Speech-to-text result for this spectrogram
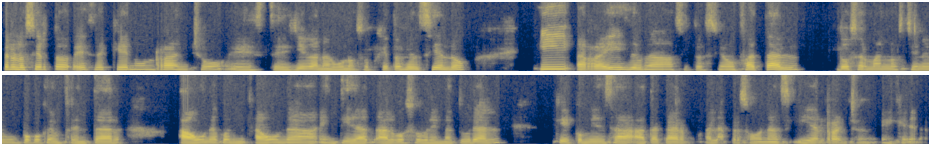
pero lo cierto es de que en un rancho este, llegan algunos objetos del cielo y a raíz de una situación fatal, dos hermanos tienen un poco que enfrentar a una, a una entidad, algo sobrenatural, que comienza a atacar a las personas y al rancho en, en general.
